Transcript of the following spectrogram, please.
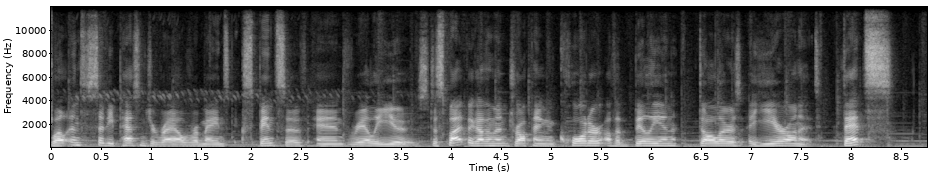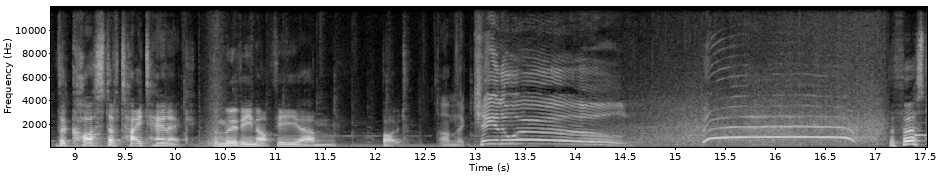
while intercity passenger rail remains expensive and rarely used, despite the government dropping a quarter of a billion dollars a year on it. That's the cost of Titanic, the movie, not the um, boat. I'm the king of the world! The first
